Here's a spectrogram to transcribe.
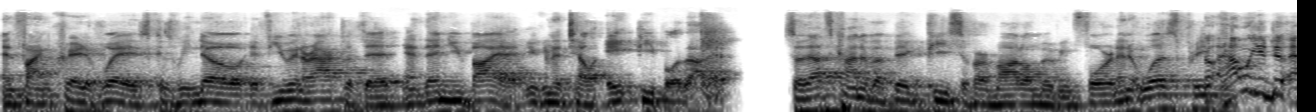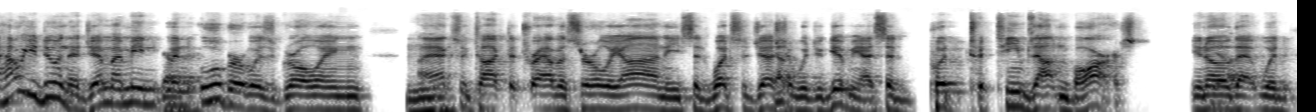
and find creative ways because we know if you interact with it and then you buy it, you're going to tell eight people about it. So that's kind of a big piece of our model moving forward. And it was pretty. So how are you doing? How are you doing that, Jim? I mean, yeah. when Uber was growing, mm-hmm. I actually talked to Travis early on. He said, "What suggestion would you give me?" I said, "Put t- teams out in bars." You know, yeah. that would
